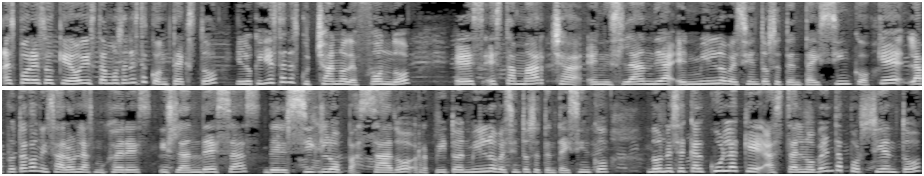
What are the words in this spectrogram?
Es por eso que hoy estamos en este contexto y lo que ya están escuchando de fondo es esta marcha en Islandia en 1975 que la protagonizaron las mujeres islandesas del siglo pasado, repito, en 1975, donde se calcula que hasta el 90%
